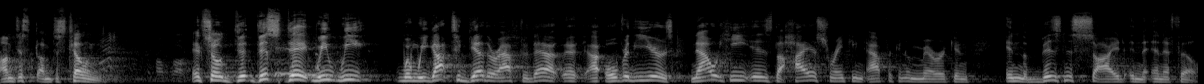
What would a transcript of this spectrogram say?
I'm just, I'm just telling you. And so th- this day, we, we, when we got together after that, uh, over the years, now he is the highest ranking African American in the business side in the NFL.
